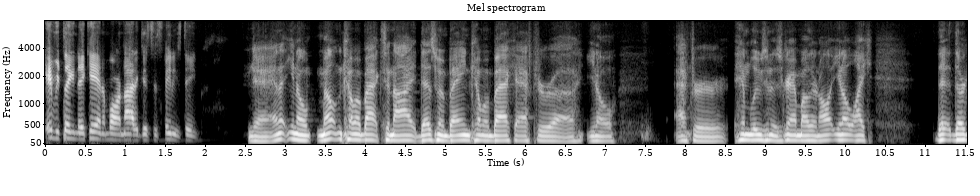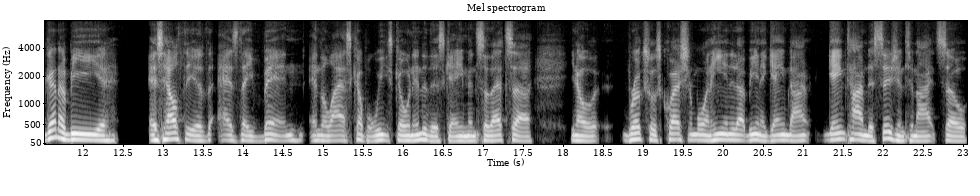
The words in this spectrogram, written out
everything they can tomorrow night against this Phoenix team. Yeah, and you know Melton coming back tonight, Desmond Bane coming back after uh, you know after him losing his grandmother and all. You know, like they're, they're gonna be as healthy as, as they've been in the last couple weeks going into this game, and so that's uh, you know Brooks was questionable and he ended up being a game time game time decision tonight. So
